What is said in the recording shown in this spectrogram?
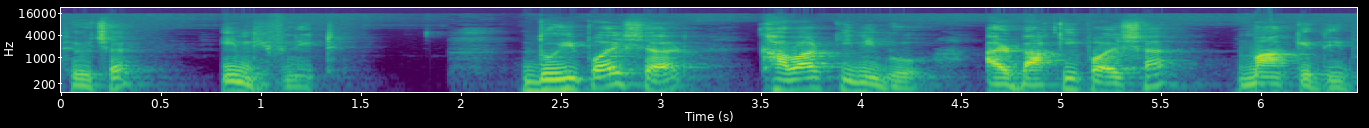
ফিউচার ইনডিফিনিট দুই পয়সার খাবার কিনিব আর বাকি পয়সা মাকে দিব।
